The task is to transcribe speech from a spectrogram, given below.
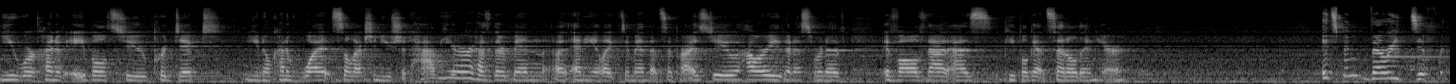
you were kind of able to predict, you know, kind of what selection you should have here? Has there been uh, any like demand that surprised you? How are you going to sort of evolve that as people get settled in here? It's been very different.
